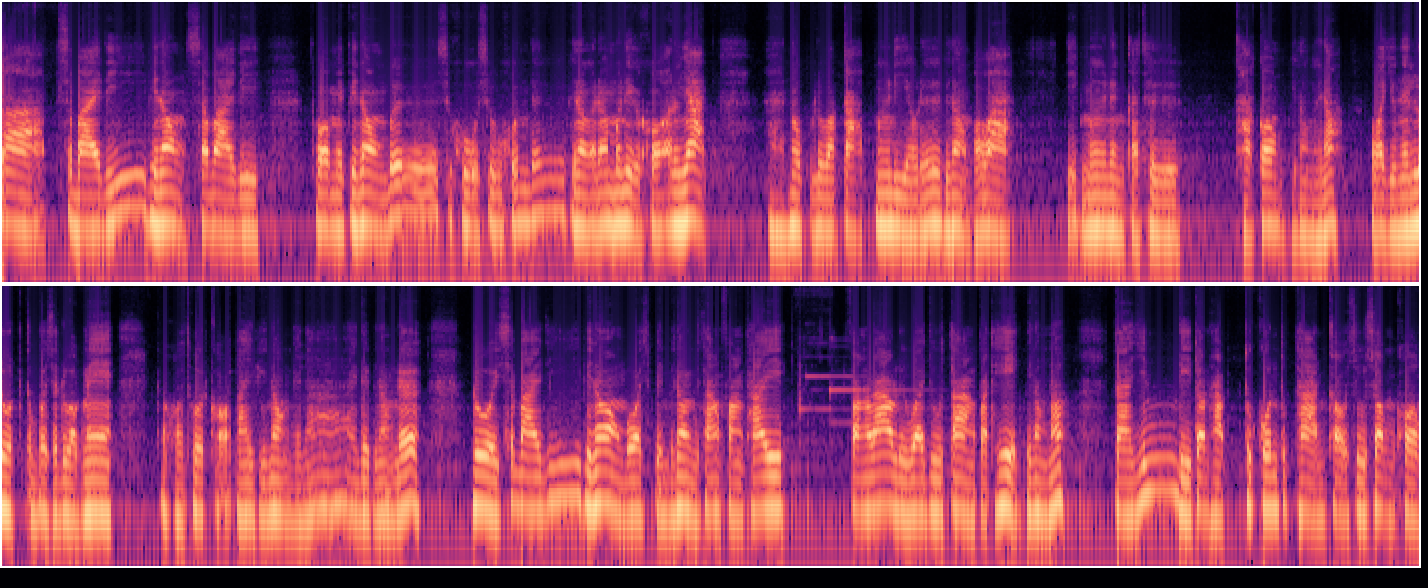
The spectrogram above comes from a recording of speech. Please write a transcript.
กราบสบายดีพี่น้องสบายดีพ่อแม่พี่น้องเบอร์สุขุสุขคนเด้อพี่น้องก็ได้มื้อนี้ก็ขออนุญาตอ่านบหรือว่ากราบมือเดียวเด้อพี่น้องเพราะว่าอีกมือหนึ่งก็ถือขากล้องพี่น้องเลยเนาะเพราะว่าอยู่ในรถก็บ่สะดวกแน่ก็ขอโทษขออภัยพี่น้องเลยนะเด้อพี่น้องเด้อโดยสบายดีพี่น้องบ่ว่าจะเป็นพี่น้องอยู่ทางฝั่งไทยฝั่งลาวหรือว่าอยู่ต่างประเทศพี่น้องเนาะก็ยินดีต้อนรับทุกคนทุกทานเข้าสู่ช่องของ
